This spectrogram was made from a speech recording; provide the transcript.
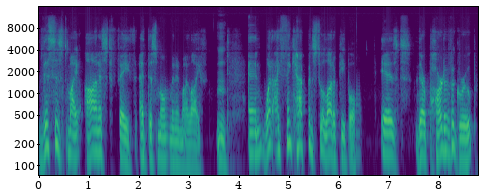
this is my honest faith at this moment in my life. Mm. And what I think happens to a lot of people is they're part of a group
